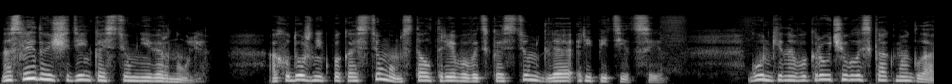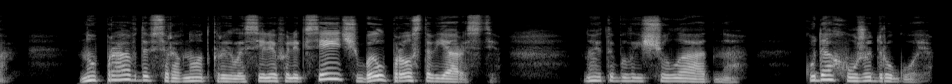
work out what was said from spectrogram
На следующий день костюм не вернули а художник по костюмам стал требовать костюм для репетиции. Гункина выкручивалась как могла. Но правда все равно открылась, и Лев Алексеевич был просто в ярости. Но это было еще ладно, куда хуже другое.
